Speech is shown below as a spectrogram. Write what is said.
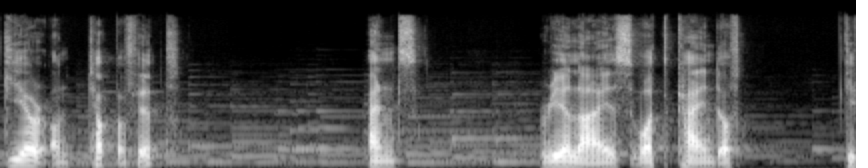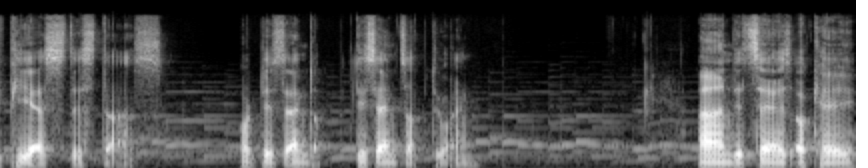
gear on top of it and realize what kind of DPS this does or this end up this ends up doing. And it says, okay,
